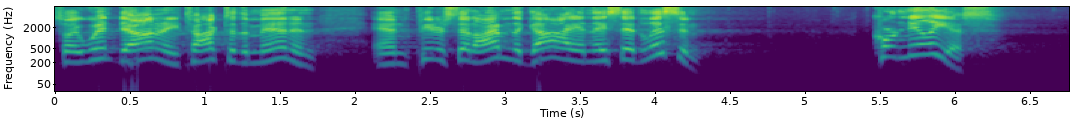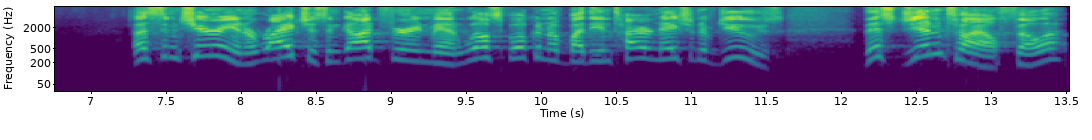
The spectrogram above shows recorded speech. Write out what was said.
So he went down and he talked to the men, and and Peter said, I'm the guy. And they said, Listen, Cornelius, a centurion, a righteous and God fearing man, well spoken of by the entire nation of Jews. This Gentile fella,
